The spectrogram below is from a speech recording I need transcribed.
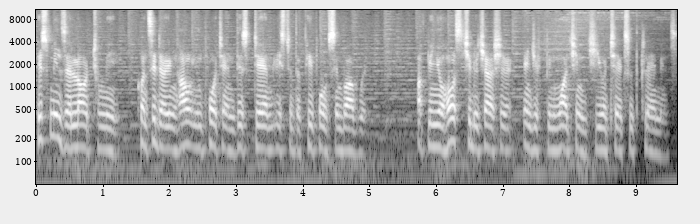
This means a lot to me, considering how important this dam is to the people of Zimbabwe. I've been your host Chido Chashe and you've been watching Geotechs with Clemency.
